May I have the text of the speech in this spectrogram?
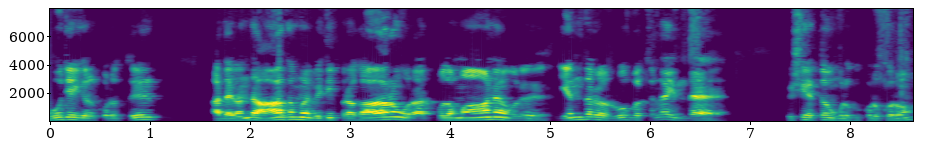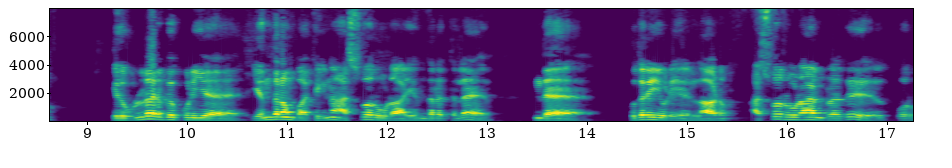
பூஜைகள் கொடுத்து அதை வந்து ஆகம விதி பிரகாரம் ஒரு அற்புதமான ஒரு எந்திர ரூபத்தில் இந்த விஷயத்தை உங்களுக்கு கொடுக்குறோம். இது உள்ளே இருக்கக்கூடிய எந்திரம் பார்த்தீங்கன்னா அஸ்வரூடா எந்திரத்தில் இந்த குதிரையுடைய லாடம். அஸ்வரூடான்றது ஒரு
